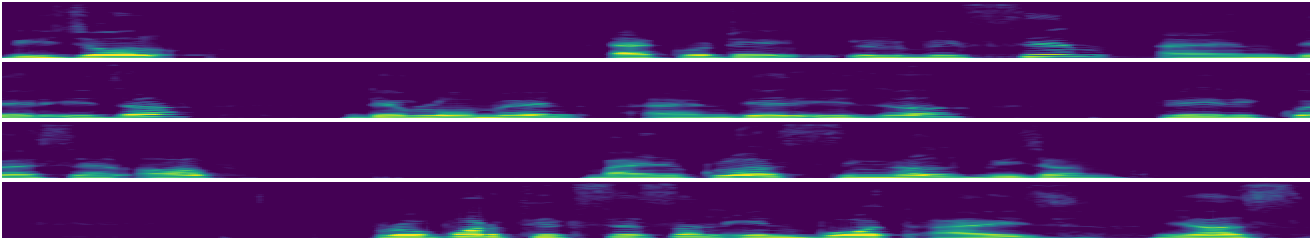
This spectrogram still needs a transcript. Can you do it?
Visual acuity will be same and there is a development and there is a prerequisite of binocular single vision. Proper fixation in both eyes. Yes.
